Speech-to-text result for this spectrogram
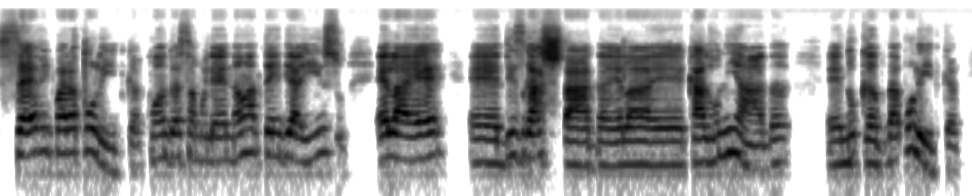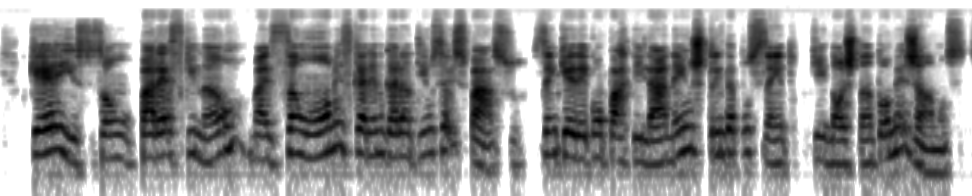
servem para a política. Quando essa mulher não atende a isso, ela é, é desgastada, ela é caluniada é, no campo da política que é isso, são, parece que não, mas são homens querendo garantir o seu espaço, sem querer compartilhar nem os 30% que nós tanto almejamos,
